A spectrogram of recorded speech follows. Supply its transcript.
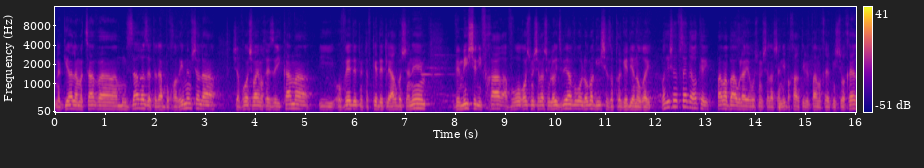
נגיע למצב המוזר הזה, אתה יודע, בוחרים ממשלה, שבוע שבועיים אחרי זה היא קמה, היא עובדת, מתפקדת לארבע שנים ומי שנבחר עבורו ראש ממשלה שהוא לא הצביע עבורו לא מרגיש שזו טרגדיה נוראית. מרגיש שבסדר, אוקיי, פעם הבאה אולי יהיה ראש ממשלה שאני בחרתי ופעם אחרת מישהו אחר.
